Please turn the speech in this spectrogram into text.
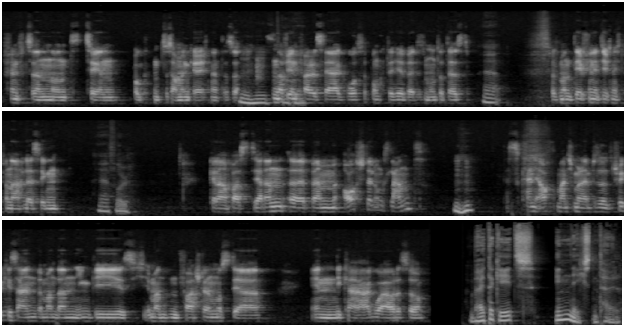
15 und 10 Punkten zusammengerechnet. Also mhm. sind auf jeden Fall sehr große Punkte hier bei diesem Untertest. Ja. Sollte man definitiv nicht vernachlässigen. Ja, voll. Genau, passt. Ja, dann äh, beim Ausstellungsland. Mhm. Das kann ja auch manchmal ein bisschen tricky sein, wenn man dann irgendwie sich jemanden vorstellen muss, der in Nicaragua oder so. Weiter geht's im nächsten Teil.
